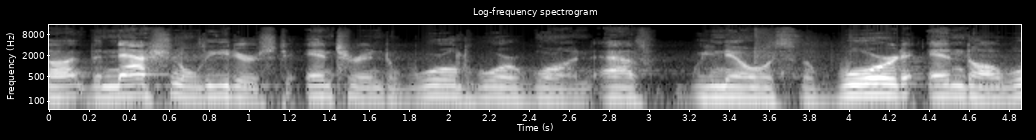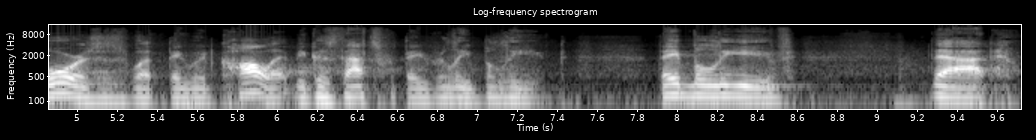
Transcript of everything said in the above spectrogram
uh, the national leaders to enter into World War I, as we know as the war to end all wars, is what they would call it, because that's what they really believed. They believed that,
